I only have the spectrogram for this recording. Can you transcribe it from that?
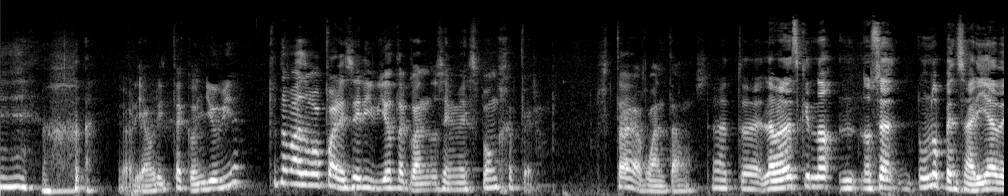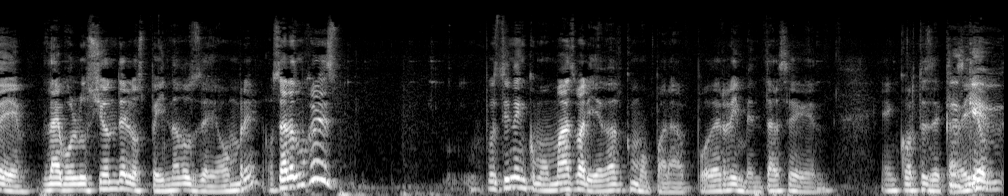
Y ahorita con lluvia, pues nomás voy a parecer idiota cuando se me esponja, pero todavía aguantamos. La verdad es que no, o sea, uno pensaría de la evolución de los peinados de hombre. O sea, las mujeres pues tienen como más variedad como para poder reinventarse en, en cortes de Es cabello. que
